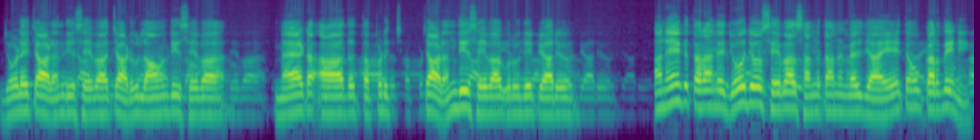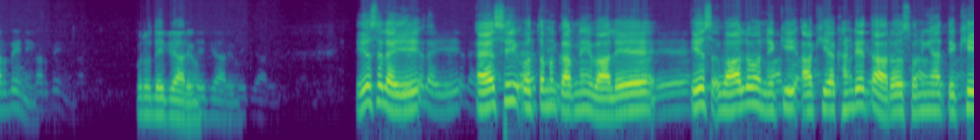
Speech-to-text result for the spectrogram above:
ਜੋੜੇ ਝਾੜਨ ਦੀ ਸੇਵਾ, ਝਾੜੂ ਲਾਉਣ ਦੀ ਸੇਵਾ, ਮੈਟ, ਆਦ, ਤਪੜ ਝਾੜਨ ਦੀ ਸੇਵਾ ਗੁਰੂ ਦੇ ਪਿਆਰਿਓ। ਅਨੇਕ ਤਰ੍ਹਾਂ ਦੇ ਜੋ ਜੋ ਸੇਵਾ ਸੰਗਤਾਂ ਨੂੰ ਮਿਲ ਜਾਏ ਤਾਂ ਉਹ ਕਰਦੇ ਨੇ। ਗੁਰੂ ਦੇ ਪਿਆਰਿਓ, ਇਸ ਲਈ ਐਸੀ ਉਤਮ ਕਰਨੇ ਵਾਲੇ, ਇਸ ਵਾਲੋ ਨਿਕੀ ਆਖੀ ਅਖੰਡੇ ਧਾਰੋ ਸੁਨੀਆਂ ਤਿਖੀ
